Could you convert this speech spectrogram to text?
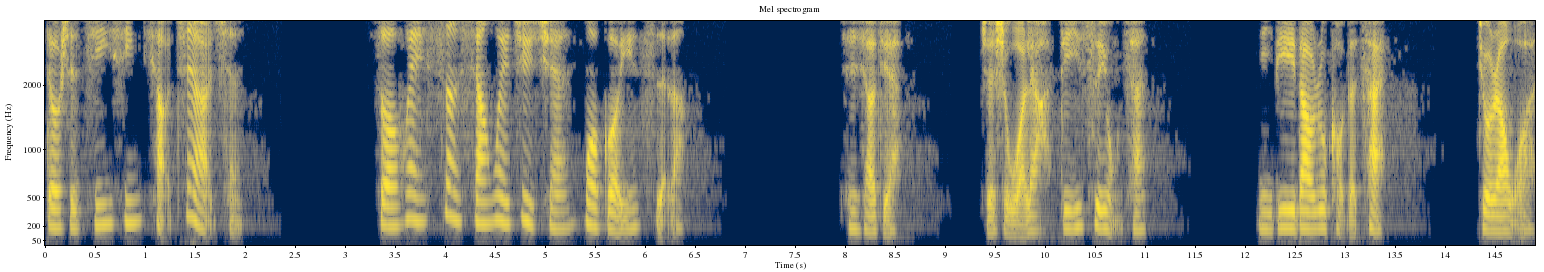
都是精心巧制而成。所谓色香味俱全，莫过于此了。钱小姐，这是我俩第一次用餐，你第一道入口的菜，就让我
